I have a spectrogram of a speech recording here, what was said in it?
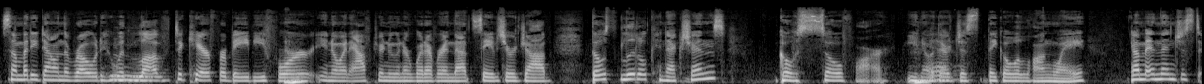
somebody down the road who would mm-hmm. love to care for baby for, you know, an afternoon or whatever and that saves your job, those little connections go so far. You know, yeah. they're just they go a long way. Um, and then just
